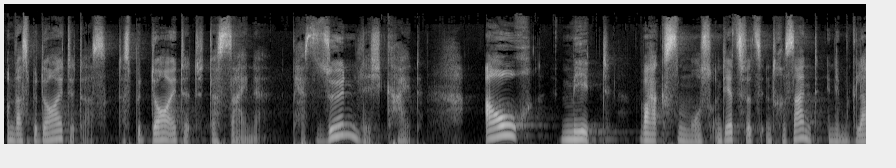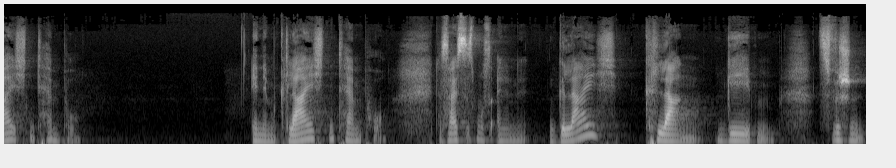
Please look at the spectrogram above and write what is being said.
Und was bedeutet das? Das bedeutet, dass seine Persönlichkeit auch mitwachsen muss. Und jetzt wird es interessant, in dem gleichen Tempo. In dem gleichen Tempo. Das heißt, es muss einen Gleichklang geben zwischen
